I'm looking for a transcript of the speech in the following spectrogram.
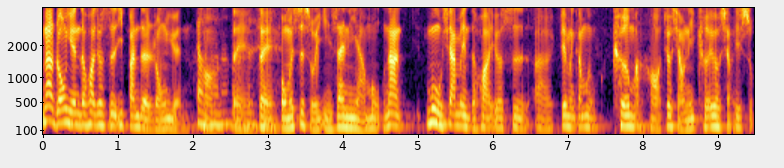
那熔岩的话，就是一般的熔岩，哦，对对，我们是属于隐山尼亚木。那木下面的话，又是呃界门纲木科嘛，哈，就小泥科又小泥属，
